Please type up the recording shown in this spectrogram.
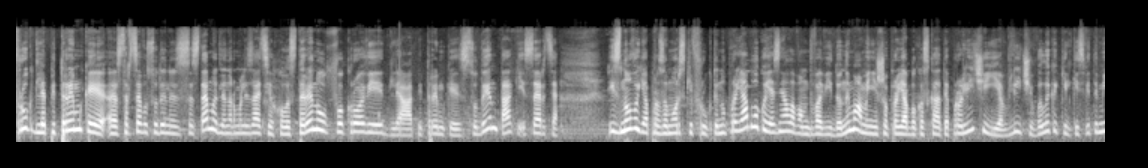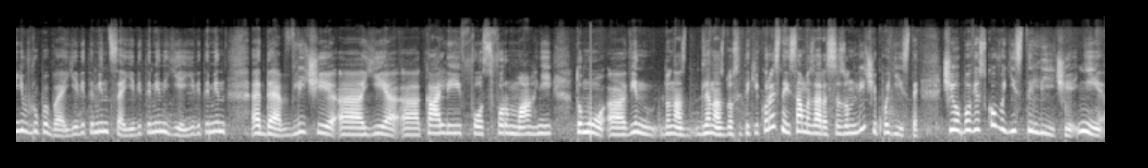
Фрукт для підтримки е, серцево-судинної системи, для нормалізації холестерину в крові, для підтримки судин, так і серця. І знову я про заморські фрукти. Ну про яблуко я зняла вам два відео. Нема мені що про яблуко сказати. Про лічі є. В лічі велика кількість вітамінів групи Б, є вітамін С, є вітамін Е, є вітамін е, Д. В лічі е, є е, калій, фосфор, магній. Тому він до нас для нас досить таки корисний. І саме зараз сезон лічі поїсти. Чи обов'язково їсти лічі? Ні,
